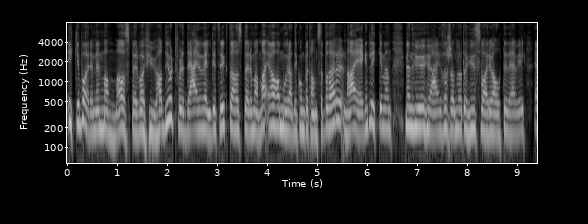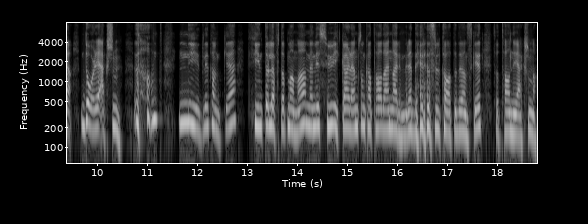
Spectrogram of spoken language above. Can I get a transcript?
Ikke bare med mamma og spør hva hun hadde gjort, for det er jo veldig trygt da å spørre mamma ja, har mora di kompetanse på det her? Nei, egentlig ikke, men, men hun, hun, er jo så skjønn, vet du, hun svarer jo alltid det jeg vil. Ja, Dårlig action. sant? Nydelig tanke, fint å løfte opp mamma, men hvis hun ikke er den som kan ta deg nærmere det resultatet du ønsker, så ta ny action, da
